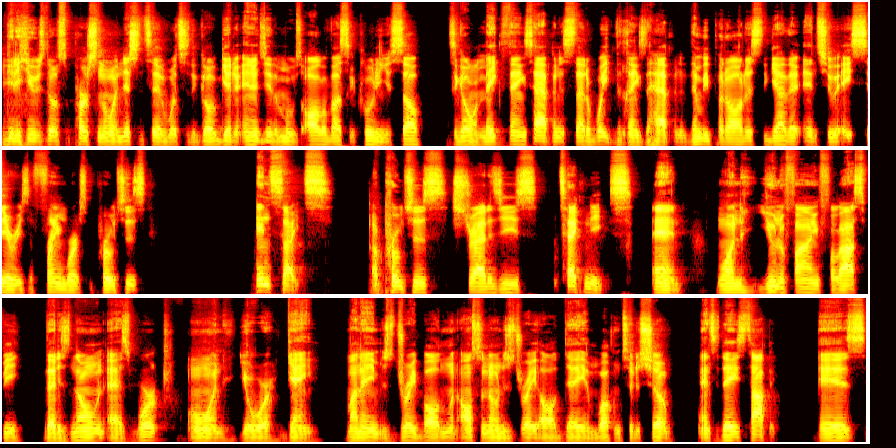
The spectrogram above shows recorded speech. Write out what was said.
you get a huge dose of personal initiative, which is the go getter energy that moves all of us, including yourself, to go and make things happen instead of waiting for things to happen. And then we put all this together into a series of frameworks, approaches, insights, approaches, strategies, techniques, and one unifying philosophy that is known as work on your game. My name is Dre Baldwin, also known as Dre All Day, and welcome to the show. And today's topic is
